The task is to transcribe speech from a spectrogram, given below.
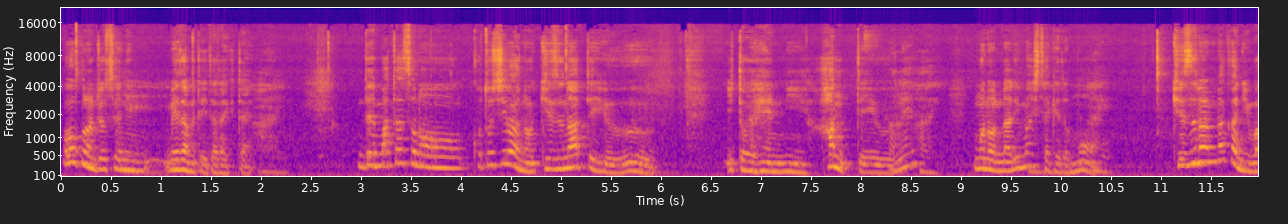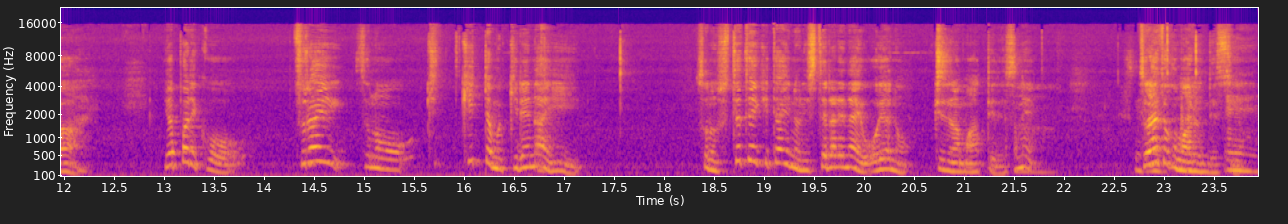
多くの女性に目覚めていただきたい、はい。でまたその今年はあの「絆」っていう糸編に「反」っていうね、はい。ものになりましたけども、はい。絆の中には、はい。やっぱりこう辛いそのき切っても切れないその捨てていきたいのに捨てられない親の絆もあってですね。辛いとこもあるんですよ。え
